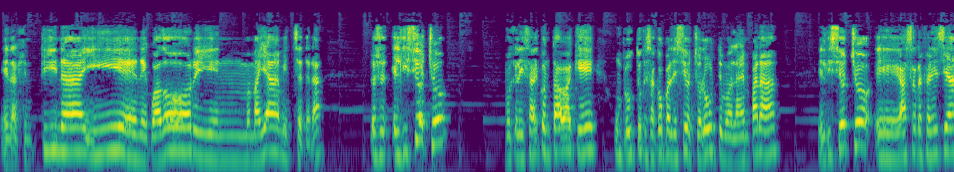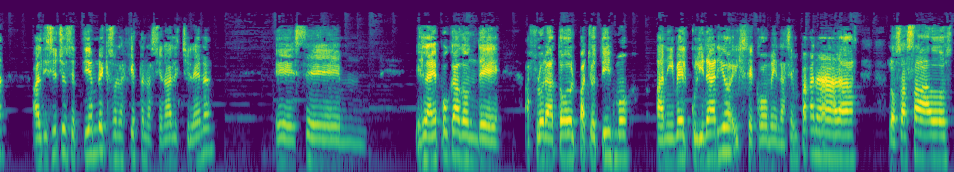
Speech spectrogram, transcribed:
en Argentina y en Ecuador y en Miami, etcétera. Entonces, el 18, porque Elizabeth contaba que un producto que sacó para el 18, lo último de las empanadas, el 18 eh, hace referencia al 18 de septiembre, que son las fiestas nacionales chilenas. Es, eh, es la época donde aflora todo el patriotismo a nivel culinario y se comen las empanadas, los asados,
